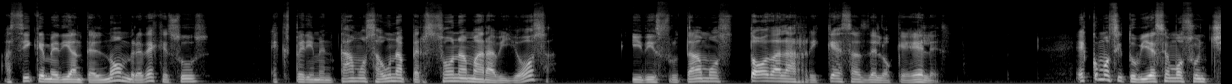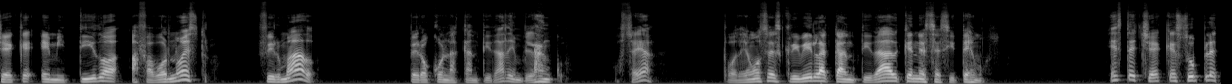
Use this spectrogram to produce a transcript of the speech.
Así que mediante el nombre de Jesús experimentamos a una persona maravillosa y disfrutamos todas las riquezas de lo que Él es. Es como si tuviésemos un cheque emitido a, favor nuestro, firmado, pero con la cantidad en blanco. O sea, podemos escribir la cantidad que necesitemos. Este cheque suple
